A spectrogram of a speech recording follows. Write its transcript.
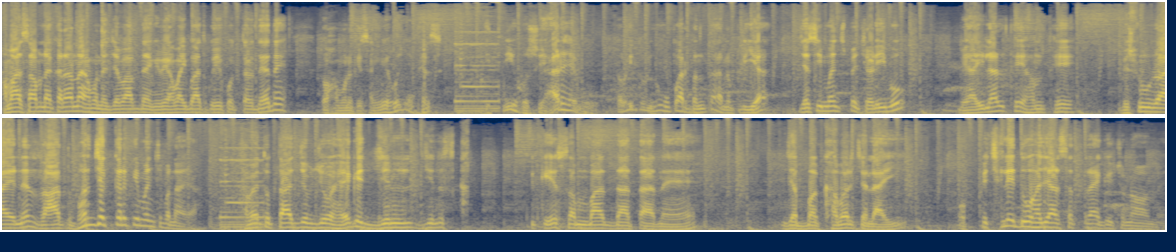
हमारे सामने कराना हम उन्हें जवाब देंगे। हमारी बात को एक उत्तर दे दें तो हम उनके संगे हो जाए फिर से। इतनी होशियार है वो। तभी तो ऊपर बनता है ना प्रिया। जैसी मंच पे चढ़ी वो बिहारी लाल थे, हम थे। विष्णु राय ने रात भर जग करके मंच बनाया। हमें तो ताज्जुब जो है कि जिन जिन के संवाददाता ने जब खबर चलाई, वो पिछले 2017 के चुनाव में,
